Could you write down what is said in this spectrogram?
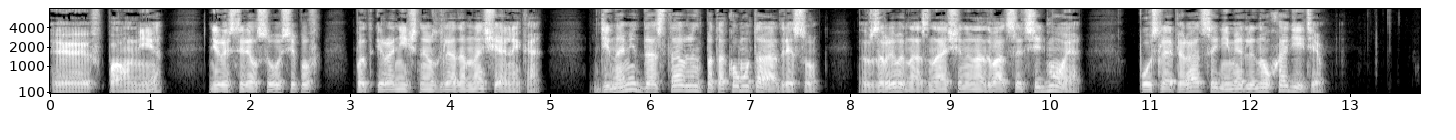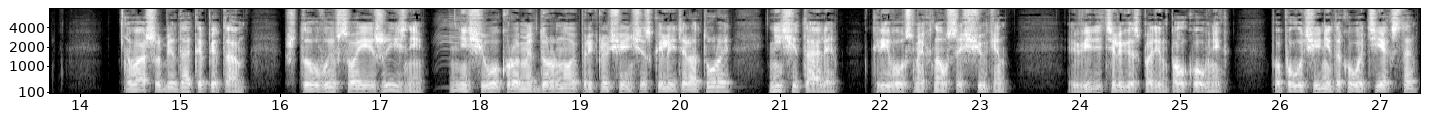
«Э, вполне», — не растерялся Осипов под ироничным взглядом начальника. Динамит доставлен по такому-то адресу. Взрывы назначены на 27-е. После операции немедленно уходите. Ваша беда, капитан, что вы в своей жизни ничего, кроме дурной приключенческой литературы, не читали, криво усмехнулся Щукин. Видите ли, господин полковник, по получении такого текста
